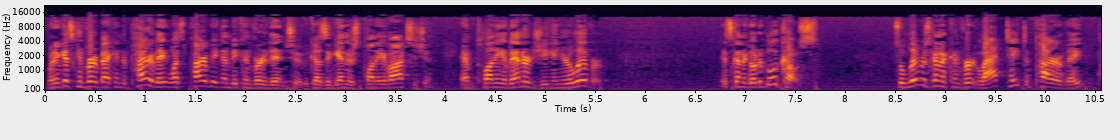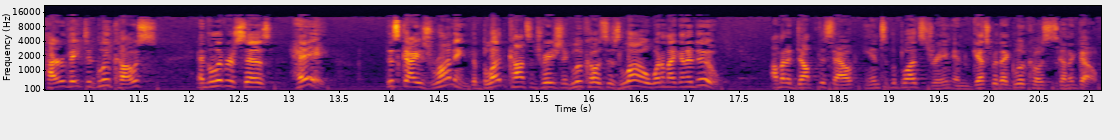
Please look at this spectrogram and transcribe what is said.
When it gets converted back into pyruvate, what's pyruvate going to be converted into? Because again, there's plenty of oxygen and plenty of energy in your liver. It's going to go to glucose. So the liver is going to convert lactate to pyruvate, pyruvate to glucose, and the liver says, hey, this guy's running. The blood concentration of glucose is low. What am I going to do? I'm going to dump this out into the bloodstream, and guess where that glucose is going to go?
